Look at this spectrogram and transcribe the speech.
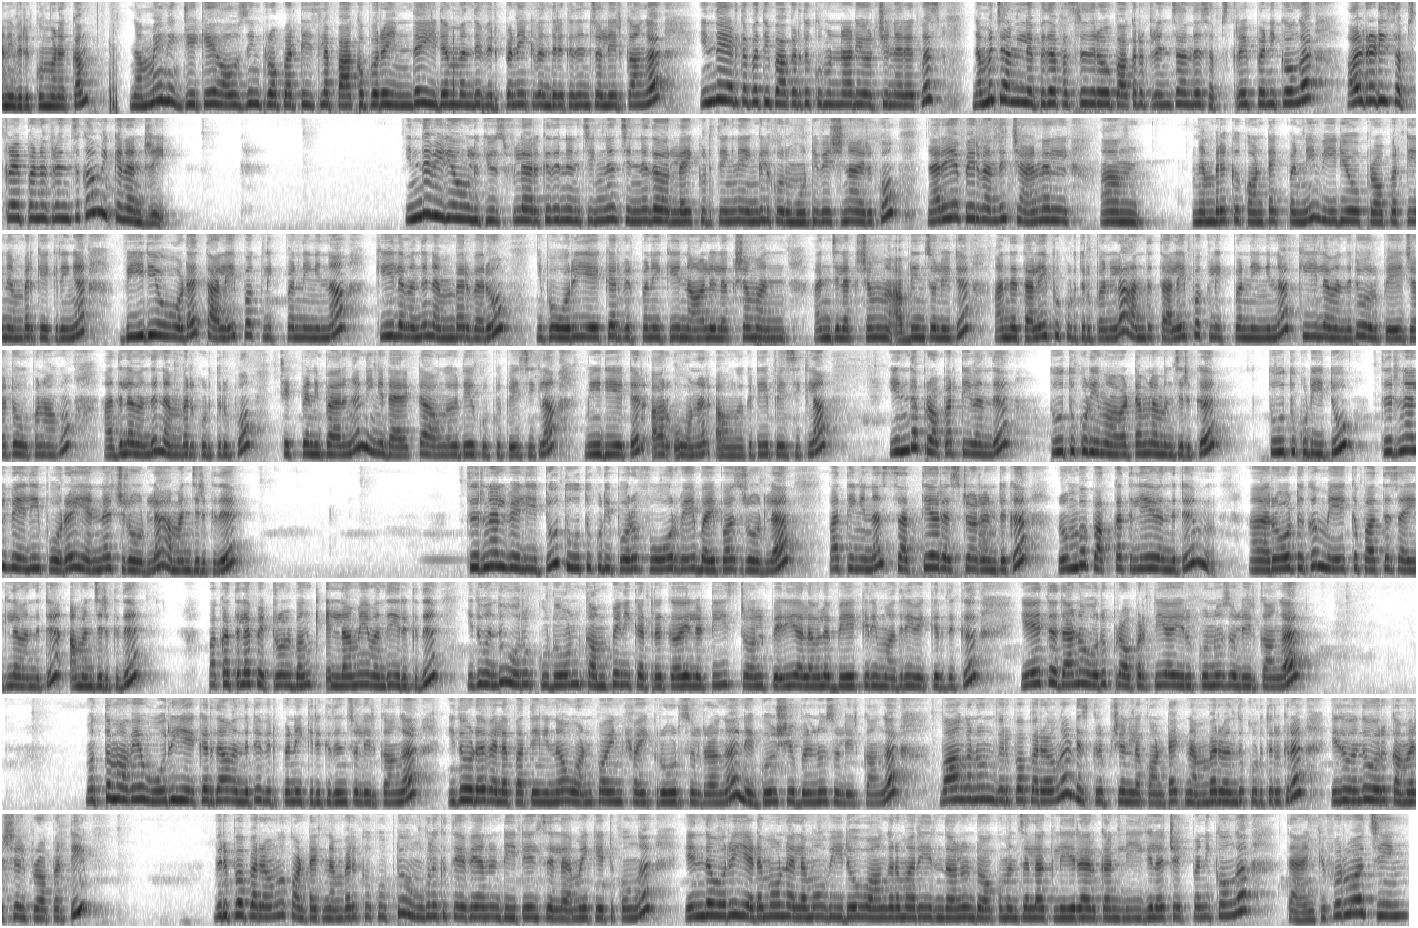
அனைவருக்கும் வணக்கம். நம்ம இன்னைக்கு ஜிகே ஹவுசிங் ப்ராப்பர்ட்டிஸில் பார்க்க போகிற இந்த இடம் வந்து விற்பனைக்கு வந்திருக்குதுன்னு சொல்லியிருக்காங்க. இந்த இடத்த பற்றி பார்க்குறதுக்கு முன்னாடி ஒரு சின்ன ரெக்வஸ்ட் நம்ம சேனலில் இப்போ தான் ஃபஸ்ட்டு தடவை பார்க்குற ஃப்ரெண்ட்ஸாக இருந்தால் சப்ஸ்கிரைப் பண்ணிக்கோங்க. ஆல்ரெடி சப்ஸ்கிரைப் பண்ண ஃப்ரெண்ட்ஸுக்கு மிக்க நன்றி. இந்த வீடியோ உங்களுக்கு யூஸ்ஃபுல்லாக இருக்குதுன்னு நினச்சிங்கன்னா சின்னதாக ஒரு லைக் கொடுத்தீங்கன்னா எங்களுக்கு ஒரு மோட்டிவேஷனாக இருக்கும். நிறைய பேர் வந்து சேனல் நம்பருக்கு காண்டாக்ட் பண்ணி வீடியோ ப்ராப்பர்ட்டி நம்பர் கேட்குறீங்க வீடியோவோட தலைப்பை கிளிக் பண்ணிங்கன்னா கீழே வந்து நம்பர் வரும். இப்போ ஒரு ஏக்கர் விற்பனைக்கு நாலு லட்சம் அஞ் அஞ்சு லட்சம் அப்படின்னு சொல்லிட்டு அந்த தலைப்பு கொடுத்துருப்பேன்ல அந்த தலைப்பை கிளிக் பண்ணிங்கன்னா கீழே வந்துட்டு ஒரு பேஜாட்டம் ஓப்பன் ஆகும். அதில் வந்து நம்பர் கொடுத்துருப்போம். செக் பண்ணி பாருங்கள் நீங்கள் டைரெக்டாக அவங்கக்கிட்டே கூப்பிட்டு பேசிக்கலாம். மீடியேட்டர் ஆர் ஓனர் அவங்கக்கிட்டே பேசிக்கலாம். இந்த ப்ராப்பர்ட்டி வந்து தூத்துக்குடி மாவட்டம்ல அமைஞ்சிருக்கு. தூத்துக்குடி டு திருநெல்வேலி போகிற என்ஹெச் ரோட்டில் அமைஞ்சிருக்குது. திருநெல்வேலி டு தூத்துக்குடி போகிற ஃபோர் வே பைபாஸ் ரோட்டில் பார்த்தீங்கன்னா சத்யா ரெஸ்டாரண்ட்டுக்கு ரொம்ப பக்கத்துலேயே வந்துட்டு ரோட்டுக்கு மேற்கு பார்த்த சைடில் வந்துட்டு அமைஞ்சிருக்குது. பக்கத்தில் பெட்ரோல் பங்க் எல்லாமே வந்து இருக்குது. இது வந்து ஒரு குடோன் கம்பெனி கட்டுறக்கு இல்லை டீ ஸ்டால் பெரிய அளவில் பேக்கரி மாதிரி வைக்கிறதுக்கு ஏற்றதான ஒரு ப்ராப்பர்ட்டியாக இருக்குன்னு சொல்லியிருக்காங்க. மொத்தமாகவே ஒரு ஏக்கர் தான் வந்துட்டு விற்பனைக்கு இருக்குதுன்னு சொல்லியிருக்காங்க. இதோட விலை பார்த்தீங்கன்னா ஒன் பாயிண்ட் ஃபைவ் க்ரோர் சொல்கிறாங்க நெகோஷியபிள்னு சொல்லியிருக்காங்க. வாங்கணும்னு விருப்பப்படுறவங்க டிஸ்கிரிப்ஷனில் காண்டாக்ட் நம்பர் வந்து கொடுத்துருக்குறேன். இது வந்து ஒரு கமர்ஷியல் ப்ராப்பர்ட்டி விருப்பப்படுறவங்க காண்டாக்ட் நம்பருக்கு கூப்பிட்டு உங்களுக்கு தேவையான டீட்டெயில்ஸ் எல்லாமே கேட்டுக்கோங்க. எந்த ஒரு இடமோ நிலமோ வீடோ வாங்குற மாதிரி இருந்தாலும் டாக்குமெண்ட்ஸ் எல்லாம் கிளியராக இருக்கான்னு லீகலாக செக் பண்ணிக்கோங்க. தேங்க்யூ ஃபார் வாட்சிங்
